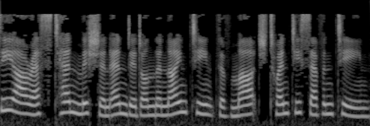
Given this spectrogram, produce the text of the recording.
CRS-10 mission ended on the 19th of March 2017.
